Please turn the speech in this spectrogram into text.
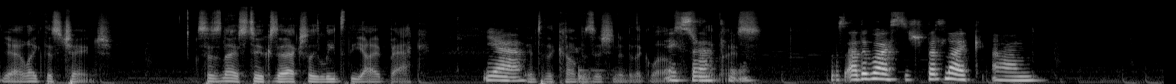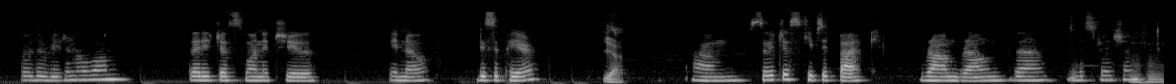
Yeah, I like this change. This is nice too because it actually leads the eye back Yeah, into the composition, into the gloves. It's really Exactly. nice. because otherwise it felt like um, for the original one that it just wanted to, you know, disappear. Yeah. Um, so it just keeps it back round round the illustration. hmm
